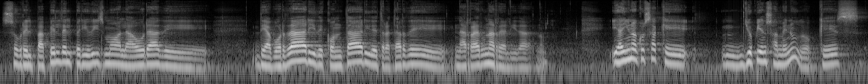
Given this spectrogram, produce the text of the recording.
sobre el papel del periodismo a la hora de, abordar y de contar y de tratar de narrar una realidad. Y hay una cosa que mm, yo pienso a menudo, que es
